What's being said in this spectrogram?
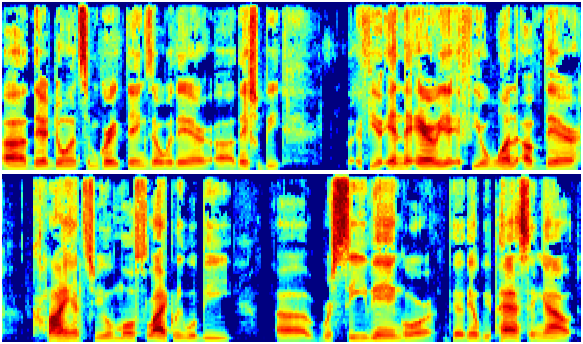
Uh, they're doing some great things over there. Uh, they should be if you're in the area, if you're one of their clients, you most likely will be uh, receiving or they'll be passing out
